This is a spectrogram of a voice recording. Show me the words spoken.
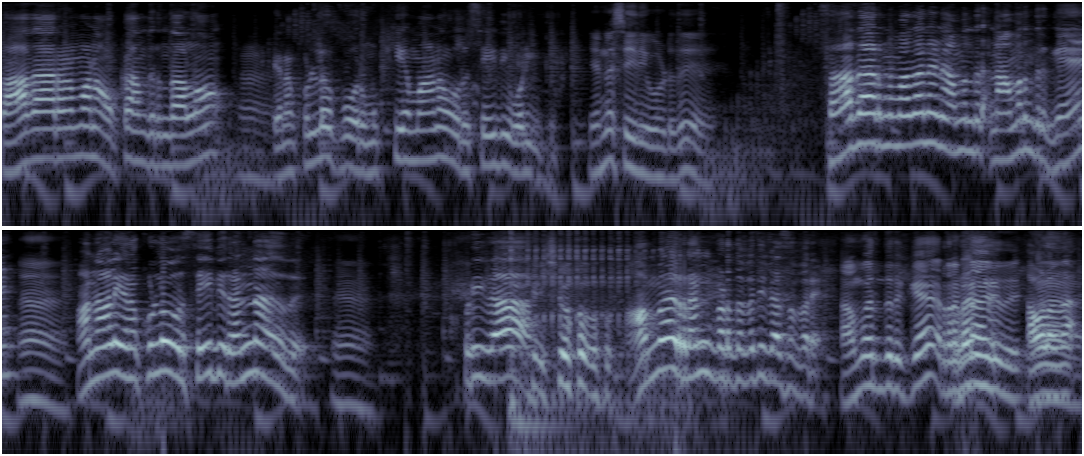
சாதாரணமாக நான் உட்காந்துருந்தாலும். எனக்குள்ள இப்போ ஒரு முக்கியமான ஒரு செய்தி இருக்கு. என்ன செய்தி ஓடுது? சாதாரணமாக தானே நான் அமர்ந்து நான் அமர்ந்திருக்கேன். ஆனாலும் எனக்குள்ள ஒரு செய்தி ரன் ஆகுது. புரியுதா? ஐயோ. அமர் ரன் படத்தை பத்தி பேச போறேன். அமர்ந்திருக்க ரன். ஆகுது. அவ்வளவுதான்.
